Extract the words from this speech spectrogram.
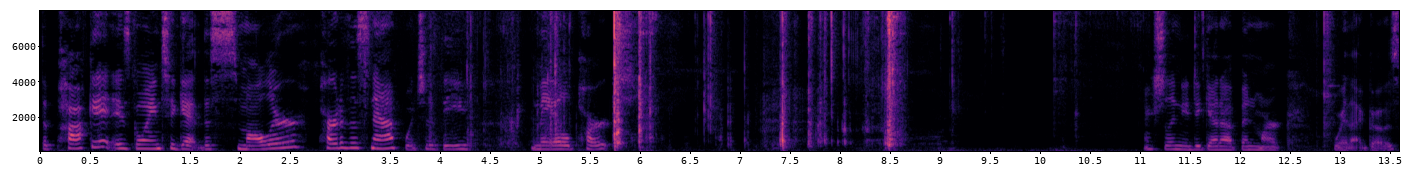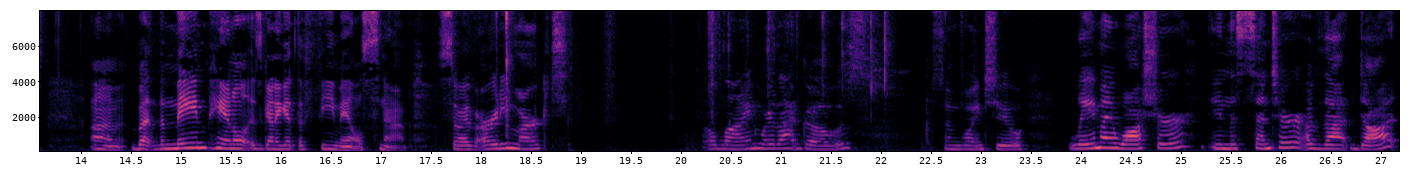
The pocket is going to get the smaller part of the snap, which is the male part. Actually need to get up and mark where that goes. Um, but the main panel is going to get the female snap. So I've already marked a line where that goes. So I'm going to lay my washer in the center of that dot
